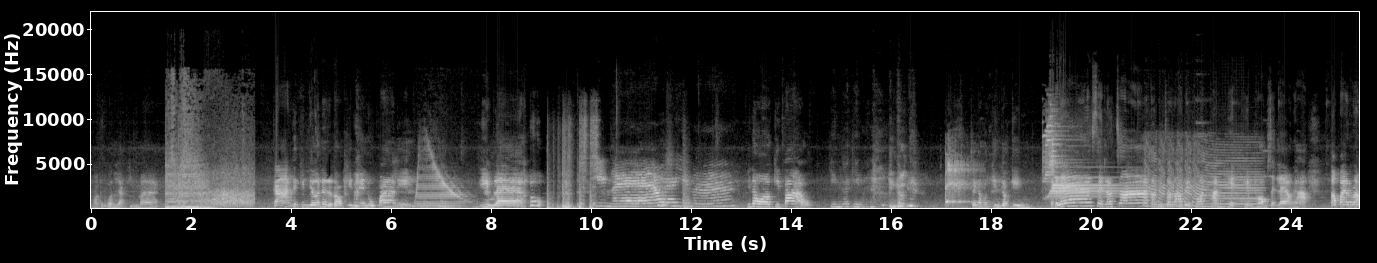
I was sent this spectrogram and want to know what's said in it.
เพราะทุกคนอยากกินมาก การ์ดอย่ากินเยอะนะเดี๋ยวเรากินเมนูป้านี่ อิ่มแล้ว อิ่มแล้วได้ยินนะ พี่นอกินเปล่า กินก็กินกินก็กินใช้คำว่ากินก็กินแต่ก็แล้วเสร็จแล้วจ้า ตอนนี้จะก็เอาเบคอนพันเห็ดเข็มทองเสร็จแล้วนะคะ ต่อไปเรา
